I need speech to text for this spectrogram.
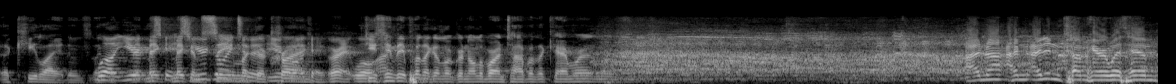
a key light. That was, like, Well, you're- make, okay, make so them you're seem going like to- they're crying. okay, all right, well, do you think I- they put like a little granola bar on top of the camera? I'm not. I'm, I didn't come here with him.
